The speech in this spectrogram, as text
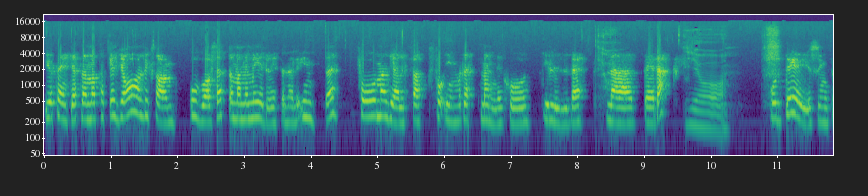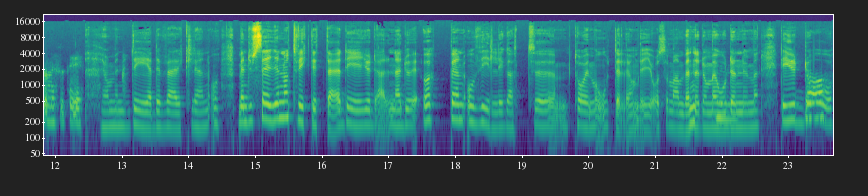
Jag tänker att när man tackar ja, liksom, oavsett om man är medveten eller inte, får man hjälp att få in rätt människor i livet när det är dags. Ja. Och det är ju synkronicitet. Ja men det är det verkligen. Och, men du säger något viktigt där. Det är ju där när du är öppen öppen och villig att uh, ta emot. Eller om det är jag som använder de här mm. orden nu. Men det är ju då, ja.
